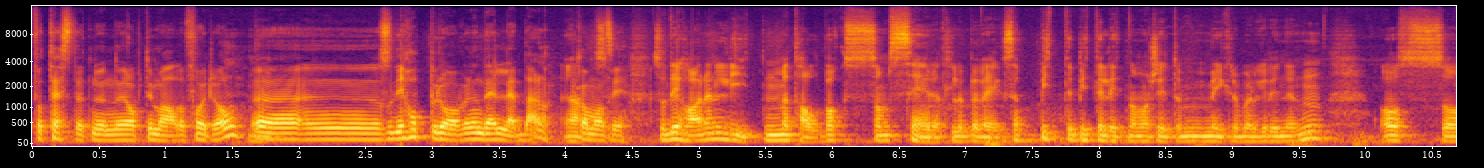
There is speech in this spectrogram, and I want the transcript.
fått testet den under optimale forhold. Eh, så de hopper over en del ledd der, da, Ja, kan man si. så de har en liten metallboks som ser ut til å bevege seg bitte, bitte litt når man skyter mikrobølger inn i den. Og så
